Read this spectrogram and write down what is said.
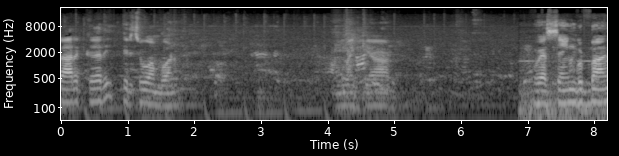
കാർ കയറി തിരിച്ചു പോകാൻ പോവാണ്. We are God. We are saying goodbye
